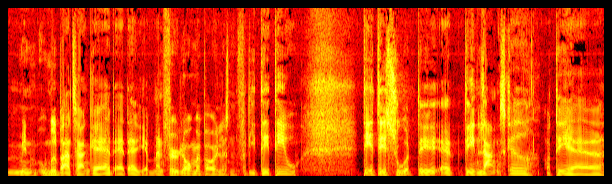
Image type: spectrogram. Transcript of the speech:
min umiddelbare tanke er, at, at, at, at man føler over med Bøjlesen, fordi det, det er jo det, det er surt. Det er, det er en lang skade, og det er,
